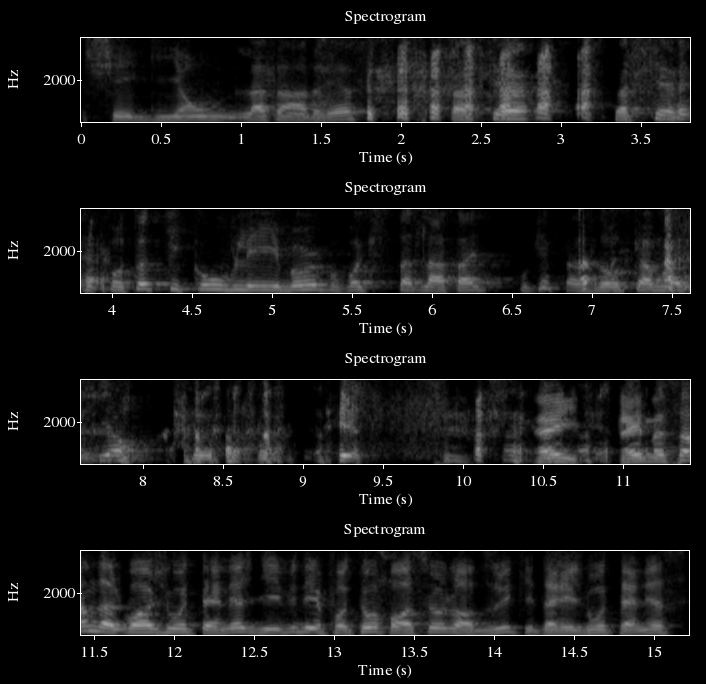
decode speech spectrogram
chez Guillaume Latendresse. parce que parce qu'il faut tout qu'il couvre les murs pour pas qu'il se pète la tête pour qu'il fasse d'autres commotions. hey, il me semble de le voir jouer au tennis. J'ai vu des photos passer aujourd'hui qui est allé jouer au tennis.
